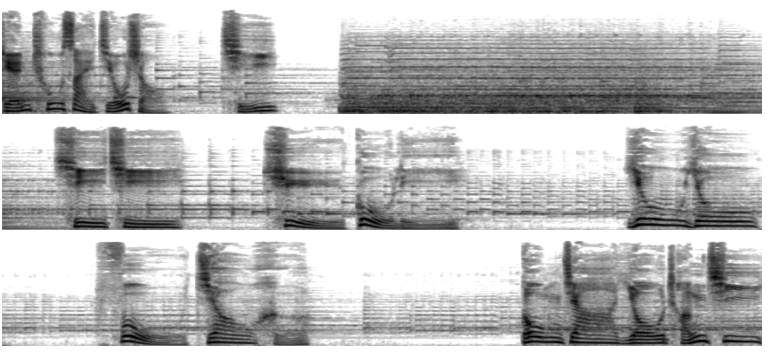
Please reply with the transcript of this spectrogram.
前出塞九首，其一。萋萋去故里，悠悠复交河。公家有成妻，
